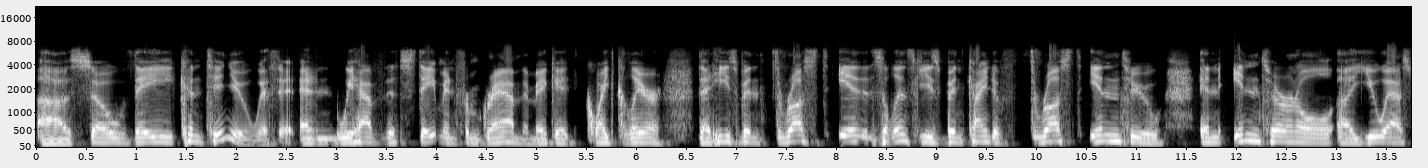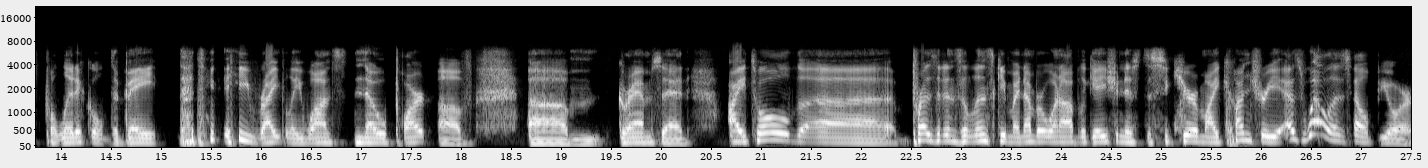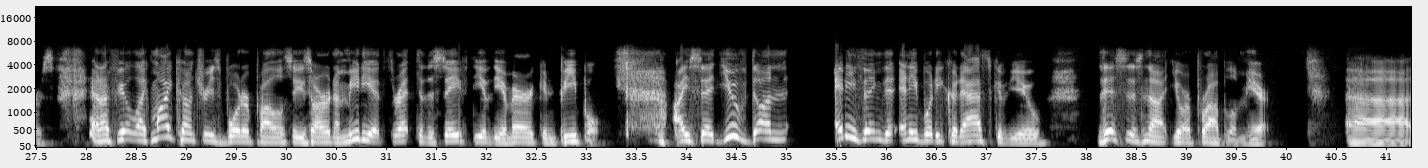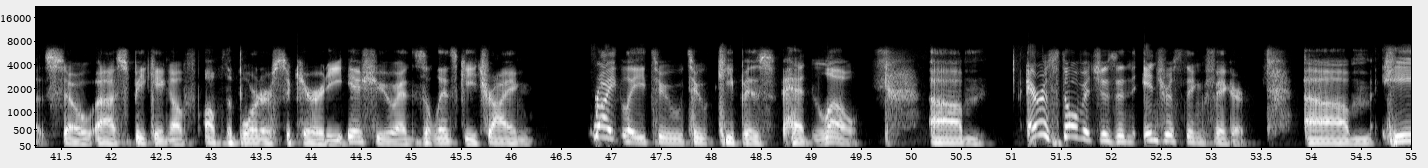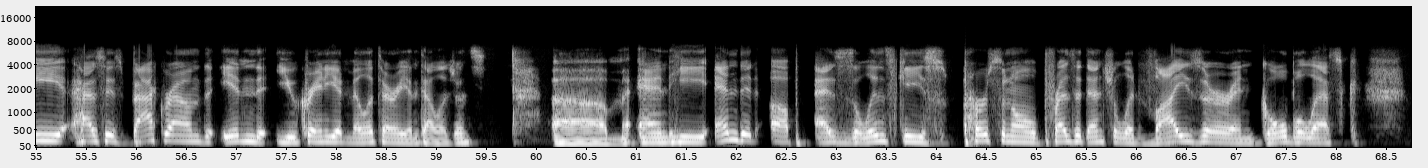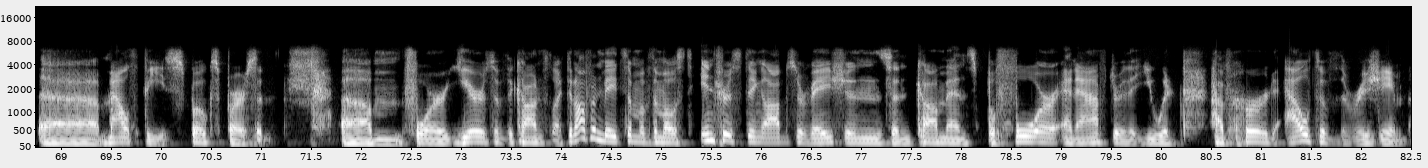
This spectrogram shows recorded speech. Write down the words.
Uh, so they continue with it. And we have this statement from Graham that make it quite clear that he's been thrust in, Zelensky's been kind of thrust into an internal uh, U.S. political debate that he rightly wants no part of. Um, Graham said, I told uh, President Zelensky my number one obligation is to secure my country as well as help yours. And I feel like my country's border policies are an immediate threat to the safety of the American people. I said, You've done anything that anybody could ask of you. This is not your problem here. Uh, so uh, speaking of of the border security issue and Zelensky trying rightly to to keep his head low. Um, Arestovich is an interesting figure. Um, he has his background in Ukrainian military intelligence. Um, and he ended up as Zelensky's personal presidential advisor and Goebbels-esque uh, mouthpiece, spokesperson um, for years of the conflict, and often made some of the most interesting observations and comments before and after that you would have heard out of the regime.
